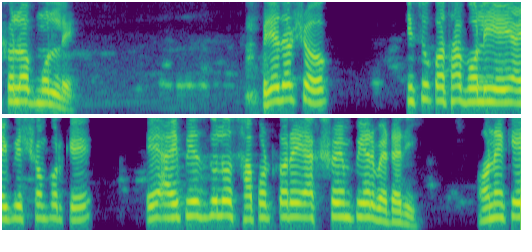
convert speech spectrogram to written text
সুলভ মূল্যে। প্রিয় দর্শক, কিছু কথা বলি এই আইপিএস সম্পর্কে। এই আইপিএসগুলো সাপোর্ট করে একশো এমপিয়ার ব্যাটারি। অনেকে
